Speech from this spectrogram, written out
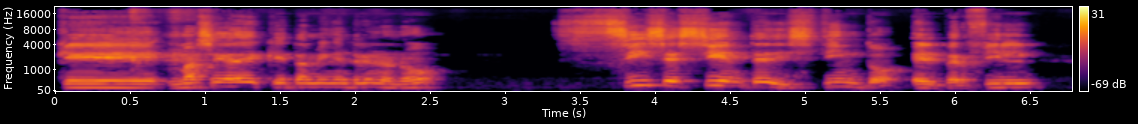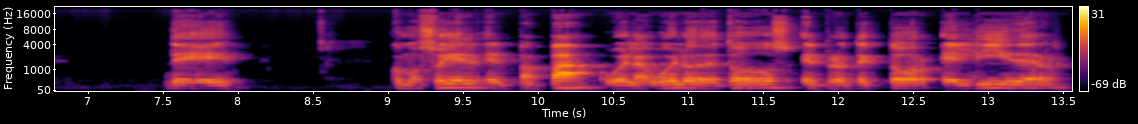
que más allá de que también entrena o no, sí se siente distinto el perfil de como soy el, el papá o el abuelo de todos, el protector, el líder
